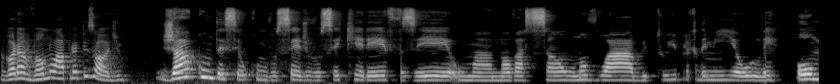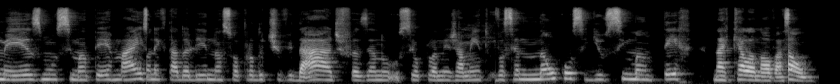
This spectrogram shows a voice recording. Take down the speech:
Agora vamos lá para o episódio. Já aconteceu com você de você querer fazer uma nova ação, um novo hábito, ir para academia ou ler, ou mesmo se manter mais conectado ali na sua produtividade, fazendo o seu planejamento, você não conseguiu se manter naquela nova ação?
